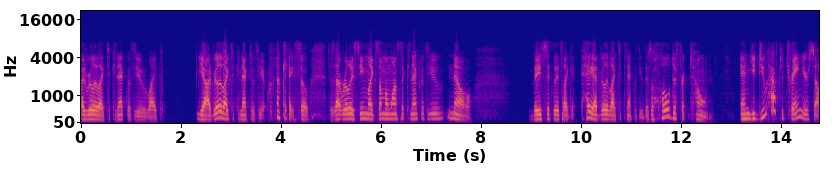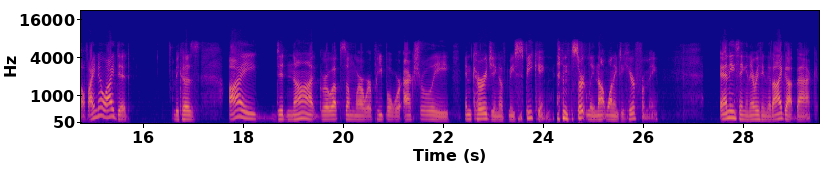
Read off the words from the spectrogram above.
I'd really like to connect with you. Like, yeah, I'd really like to connect with you. okay, so does that really seem like someone wants to connect with you? No. Basically, it's like, hey, I'd really like to connect with you. There's a whole different tone. And you do have to train yourself. I know I did because I did not grow up somewhere where people were actually encouraging of me speaking and certainly not wanting to hear from me. Anything and everything that I got back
